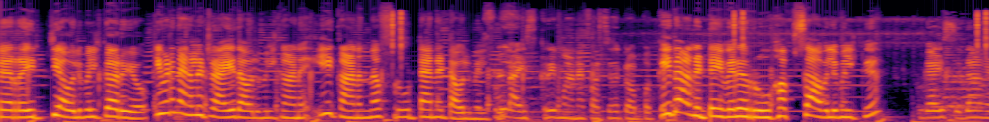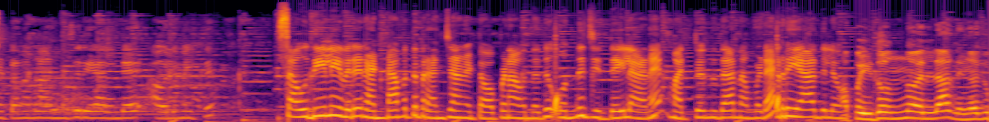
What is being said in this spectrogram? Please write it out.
വെറൈറ്റി അവൽ മിൽക്ക് അറിയോ? ഇവിടെ ഞങ്ങൾ ട്രൈ ചെയ്ത അവൽ മിൽക്ക് ആണ്. ഈ കാണുന്ന ഫ്രൂട്ട് ആൻഡ് ഔൽ മിൽക്ക്. ഐസ്ക്രീം ആണ് ഫസ്റ്റ് ടോപ്പ് ഇതാണ് കേട്ടോ ഇവർ റൂഹഫ്സ അവൽ മിൽക്ക്. ഗൈസ് ഇതാണ് കേട്ടോ നമ്മൾ അഞ്ച് റിയാലിന്റെ അവൽ മിൽക്ക്. സൗദിയിൽ ഇവർ രണ്ടാമത്തെ ബ്രാഞ്ചാണ് കേട്ടോ ഓപ്പൺ ആവുന്നത്. ഒന്ന് ജിദ്ദയിലാണ് മറ്റൊന്ന് ഇതാ നമ്മുടെ റിയാദിലും. അപ്പൊ ഇതൊന്നുമല്ല നിങ്ങൾക്ക്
